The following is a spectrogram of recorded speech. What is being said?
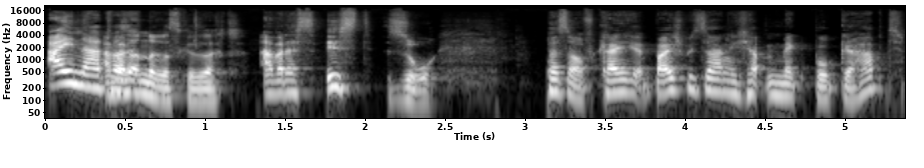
einer hat Aber- was anderes gesagt. Aber das ist so. Pass auf, kann ich ein Beispiel sagen? Ich habe ein MacBook gehabt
